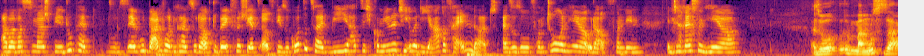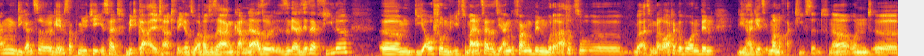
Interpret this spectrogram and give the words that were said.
Aber was zum Beispiel du, Pat, sehr gut beantworten kannst oder auch du Bakefish jetzt auf diese kurze Zeit, wie hat sich Community über die Jahre verändert? Also so vom Ton her oder auch von den Interessen her? Also man muss sagen, die ganze GameStar-Community ist halt mitgealtert, wenn ich das so einfach so sagen kann. Ne? Also es sind ja sehr, sehr viele, ähm, die auch schon wirklich zu meiner Zeit, als ich angefangen bin, Moderator zu, äh, als ich Moderator geworden bin, die halt jetzt immer noch aktiv sind. Ne? Und äh,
